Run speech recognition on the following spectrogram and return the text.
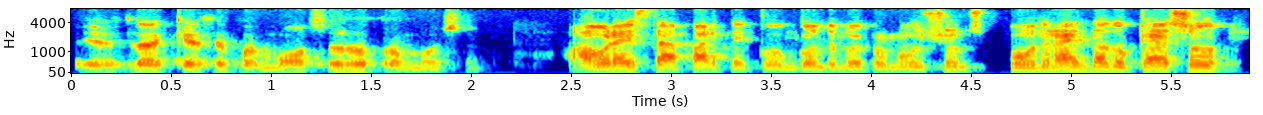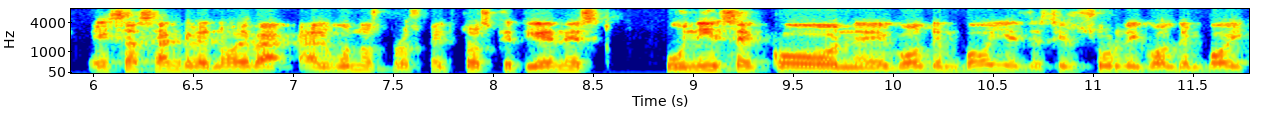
es la que se formó Surdo Promotion. Ahora esta parte con Golden Boy Promotions, ¿podrá en dado caso esa sangre nueva, algunos prospectos que tienes, unirse con eh, Golden Boy, es decir, Surdo y Golden Boy,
